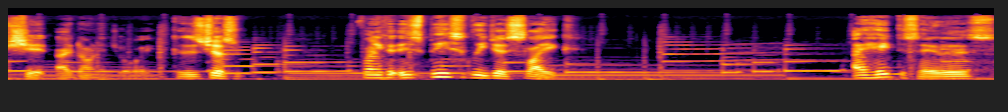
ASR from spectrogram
shit I don't enjoy because it's just funny. It's basically just like I hate to say this,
